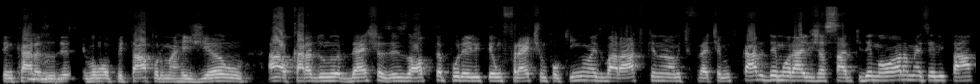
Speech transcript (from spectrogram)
tem caras, uhum. às vezes, que vão optar por uma região. Ah, o cara do Nordeste, às vezes, opta por ele ter um frete um pouquinho mais barato, porque normalmente o frete é muito caro. Demorar, ele já sabe que demora, mas ele está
